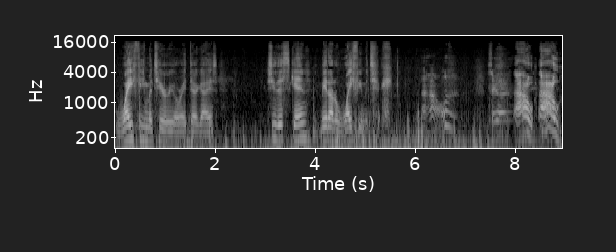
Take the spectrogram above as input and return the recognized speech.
"Wifey material right there, guys. See this skin made out of wifey material." Ow. So, uh, Ow! Ow!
